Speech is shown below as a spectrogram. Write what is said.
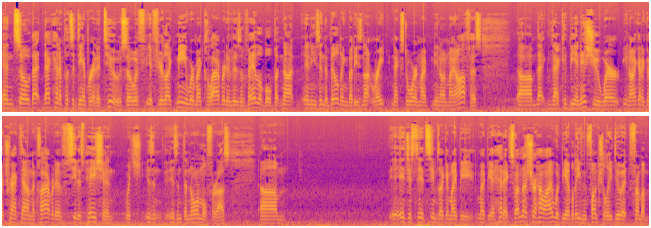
And so that, that kind of puts a damper in it too. So if, if you're like me, where my collaborative is available, but not, and he's in the building, but he's not right next door in my, you know, in my office, um, that that could be an issue where you know I got to go track down the collaborative, see this patient, which isn't isn't the normal for us. Um, it, just it seems like it might be might be a headache. So I'm not sure how I would be able to even functionally do it from a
